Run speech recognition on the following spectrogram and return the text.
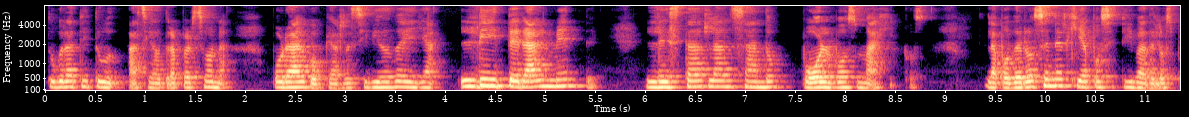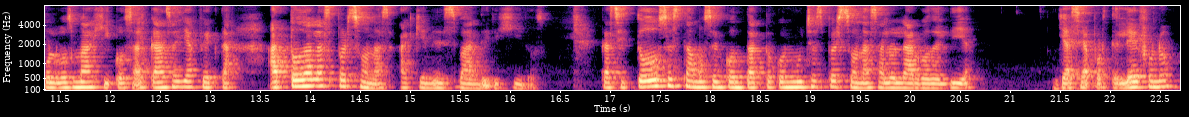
tu gratitud hacia otra persona por algo que has recibido de ella, literalmente le estás lanzando polvos mágicos. La poderosa energía positiva de los polvos mágicos alcanza y afecta a todas las personas a quienes van dirigidos. Casi todos estamos en contacto con muchas personas a lo largo del día, ya sea por teléfono,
